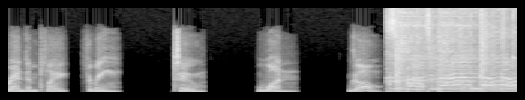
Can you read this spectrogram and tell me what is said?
Random play. Three, two, one, go. 1, go!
